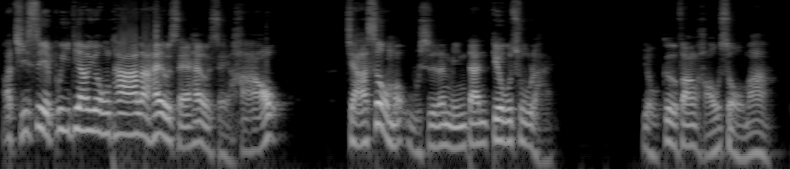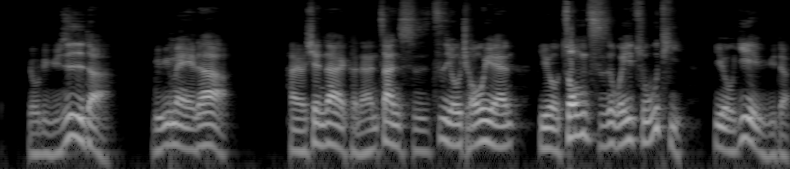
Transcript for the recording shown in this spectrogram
啊，其实也不一定要用他了，还有谁？还有谁？好，假设我们五十人名单丢出来，有各方好手嘛？有旅日的、旅美的，还有现在可能暂时自由球员，有中职为主体。有业余的，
